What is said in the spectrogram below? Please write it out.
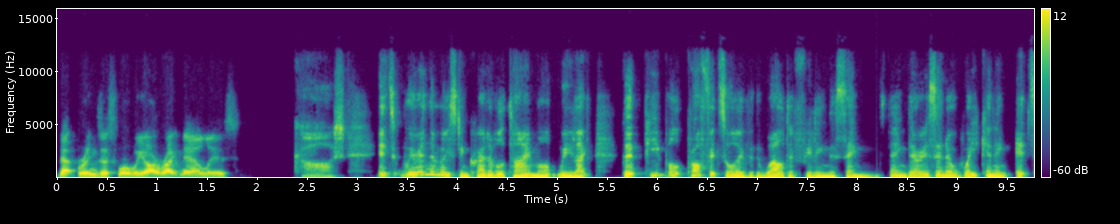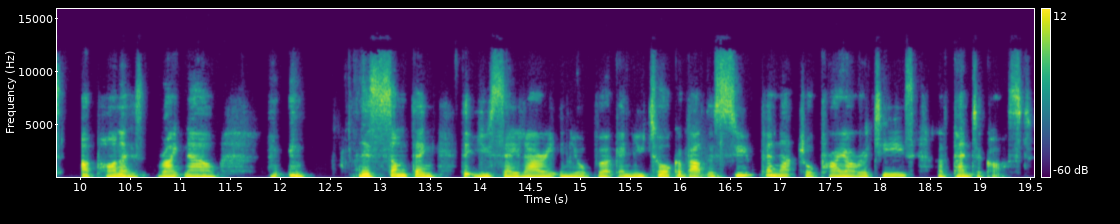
that brings us where we are right now, Liz gosh it's we're in the most incredible time aren't we? Like that people prophets all over the world are feeling the same thing. There is an awakening. It's upon us right now. There's something that you say larry in your book and you talk about the supernatural priorities of pentecost.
